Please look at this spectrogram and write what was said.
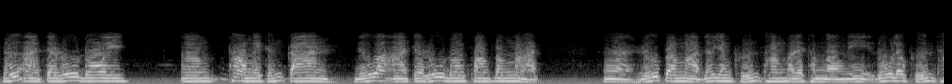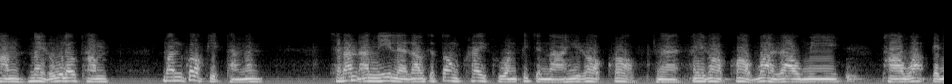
หรืออาจจะรู้โดยเท่าไม่ถึงการ หรือว่าอาจจะรู้โดยความประมาทหรือประมาทแล้วยังขืนทำอะไรทำนองนี้ รู้แล้วขืนทำไม่รู้แล้วทำมันก็ผิดทางนั้น ฉะนั้นอันนี้แหละเราจะต้องใคร่ครวญพิจารณาให้รอบครอบนะให้รอบครอบว่าเรามี ภาวะเป็น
